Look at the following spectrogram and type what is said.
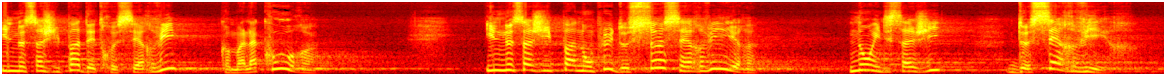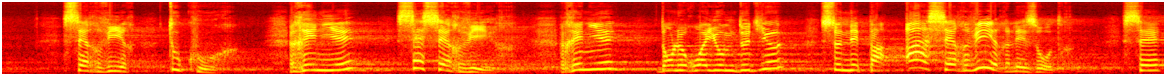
Il ne s'agit pas d'être servi comme à la cour. Il ne s'agit pas non plus de se servir. Non, il s'agit de servir. Servir tout court. Régner, c'est servir. Régner dans le royaume de Dieu, ce n'est pas asservir les autres, c'est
